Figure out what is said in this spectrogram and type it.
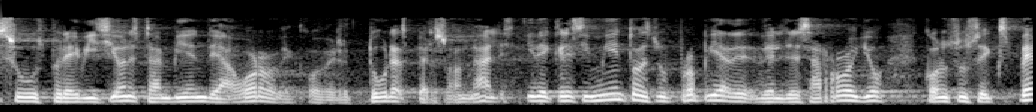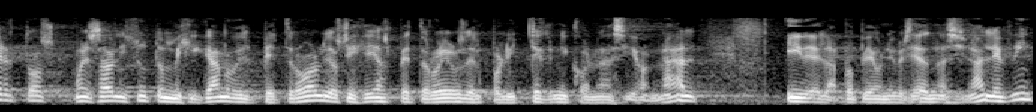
sus previsiones también de ahorro, de coberturas personales y de crecimiento de su propia del desarrollo con sus expertos, como el Instituto Mexicano del Petróleo, los ingenieros petroleros del Politécnico Nacional y de la propia Universidad Nacional, en fin,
